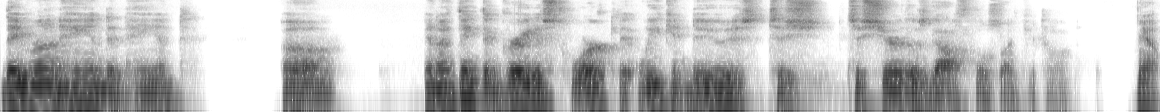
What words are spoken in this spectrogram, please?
They run hand in hand. Um, and I think the greatest work that we can do is to sh- to share those gospels like you're talking. Yeah.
